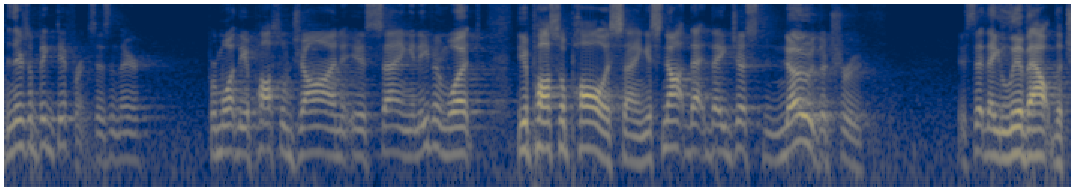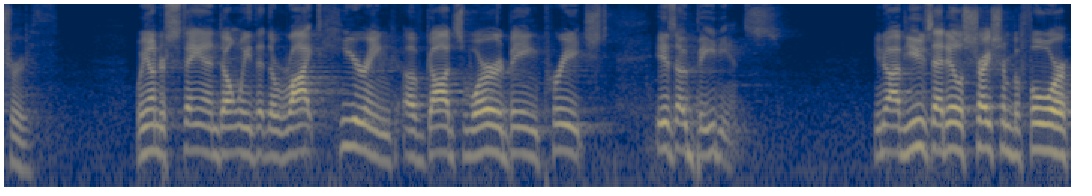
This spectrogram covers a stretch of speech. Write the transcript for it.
And there's a big difference, isn't there, from what the Apostle John is saying and even what the Apostle Paul is saying. It's not that they just know the truth, it's that they live out the truth. We understand, don't we, that the right hearing of God's word being preached is obedience. You know, I've used that illustration before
